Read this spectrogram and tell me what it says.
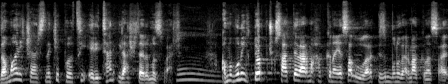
damar içerisindeki pıhtıyı eriten ilaçlarımız var. Ama bunu ilk 4,5 saatte verme hakkına yasal olarak bizim bunu verme hakkına e,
